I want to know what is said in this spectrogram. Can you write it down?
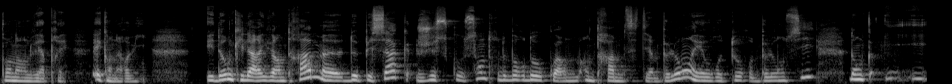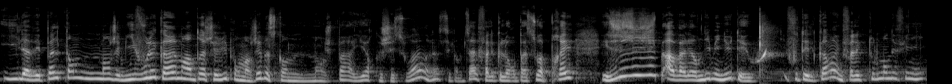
qu'on a enlevé après, et qu'on a remis. Et donc, il arrivait en tram euh, de Pessac jusqu'au centre de Bordeaux. Quoi. En, tram, c'était un peu long, et au retour, un peu long aussi. Donc, il n'avait pas le temps de manger. Mais il voulait quand même rentrer chez lui pour manger, parce qu'on ne mange pas ailleurs que chez soi. c'est comme ça. Il fallait que le repas soit prêt. Et avaler en 10 minutes, et il foutait le camp. Il fallait que tout le monde ait fini.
